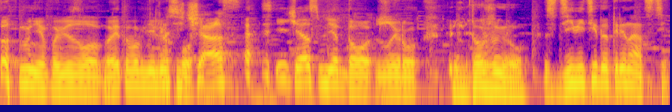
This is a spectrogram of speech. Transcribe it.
вот. Мне повезло, поэтому мне А легко. сейчас? Сейчас мне до жиру. До жиру. С 9 до 13.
